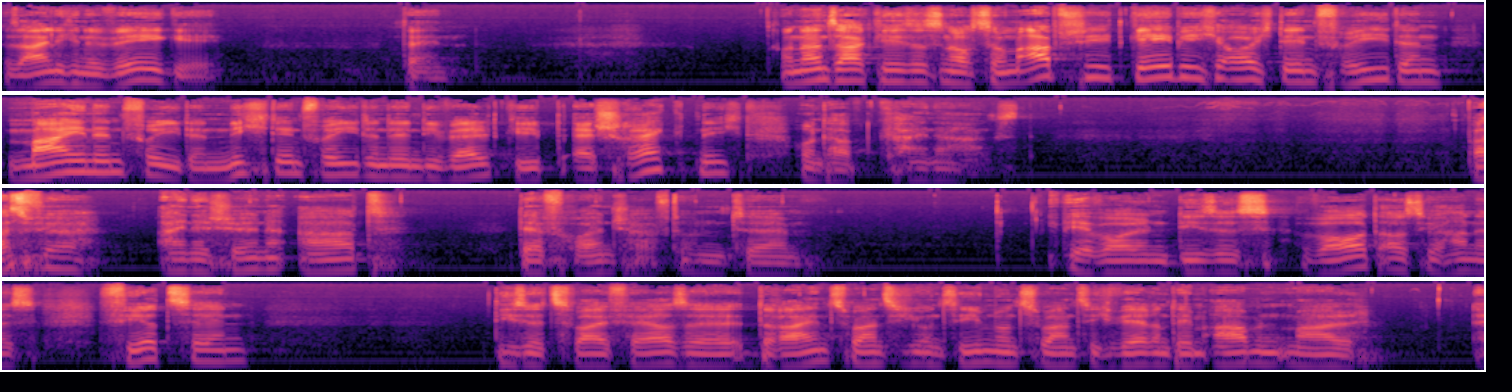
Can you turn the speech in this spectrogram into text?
Das ist eigentlich eine Wege. Denn. Und dann sagt Jesus noch, zum Abschied gebe ich euch den Frieden, meinen Frieden, nicht den Frieden, den die Welt gibt. Erschreckt nicht und habt keine Angst. Was für eine schöne Art der Freundschaft. Und äh, wir wollen dieses Wort aus Johannes 14, diese zwei Verse 23 und 27 während dem Abendmahl äh,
